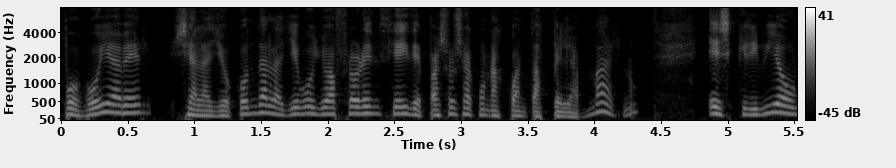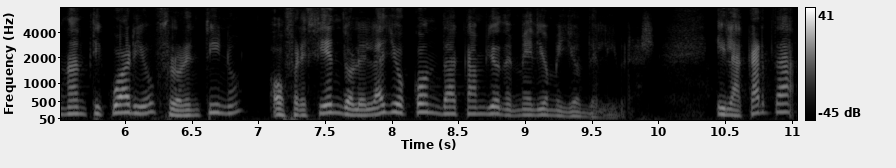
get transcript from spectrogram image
pues voy a ver si a la Gioconda la llevo yo a Florencia y de paso saco unas cuantas pelas más, ¿no? Escribió a un anticuario florentino ofreciéndole la Gioconda a cambio de medio millón de libras. Y la carta,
